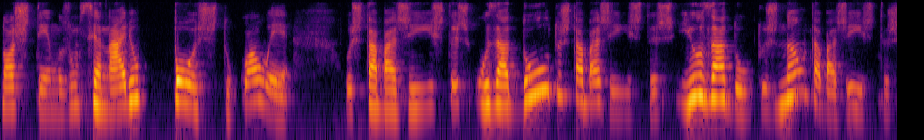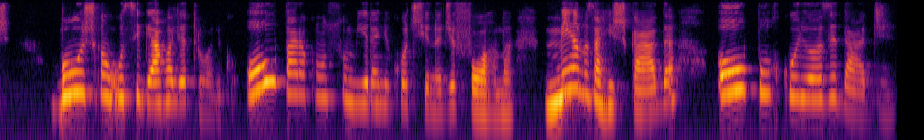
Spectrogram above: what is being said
nós temos um cenário posto. Qual é? Os tabagistas, os adultos tabagistas e os adultos não tabagistas buscam o cigarro eletrônico ou para consumir a nicotina de forma menos arriscada ou por curiosidade.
